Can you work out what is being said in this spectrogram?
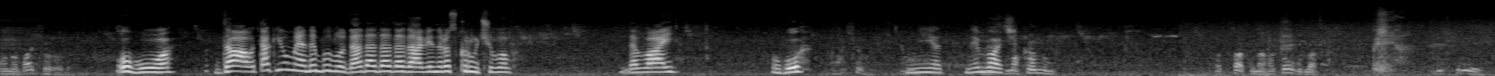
Воно бачу рода. Ого. Да, отак і у мене було. Да, да, да, да, да. Він розкручував. Давай. Ого. Бачив? Ні, не бачу. Смаканув. От так, на готов, будь ласка. Быстрее.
